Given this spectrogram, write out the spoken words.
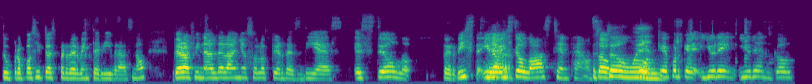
tu propósito es perder 20 libras, ¿no? Pero al final del año solo pierdes 10, it's still lo, perdiste, you know, you still lost 10 pounds. So, ¿por qué? Porque you didn't, you didn't go,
